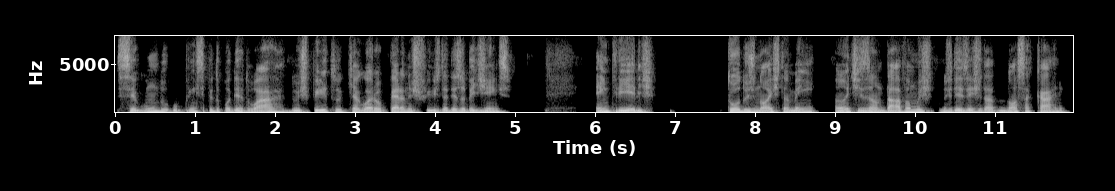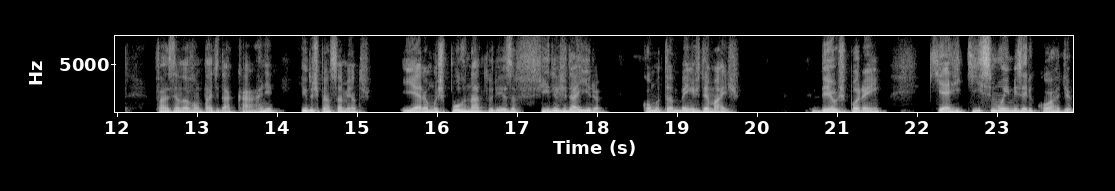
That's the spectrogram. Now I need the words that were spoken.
segundo o príncipe do poder do ar, do espírito que agora opera nos filhos da desobediência. Entre eles, todos nós também antes andávamos nos desejos da nossa carne, fazendo a vontade da carne e dos pensamentos. E éramos, por natureza, filhos da ira, como também os demais. Deus, porém, que é riquíssimo em misericórdia,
